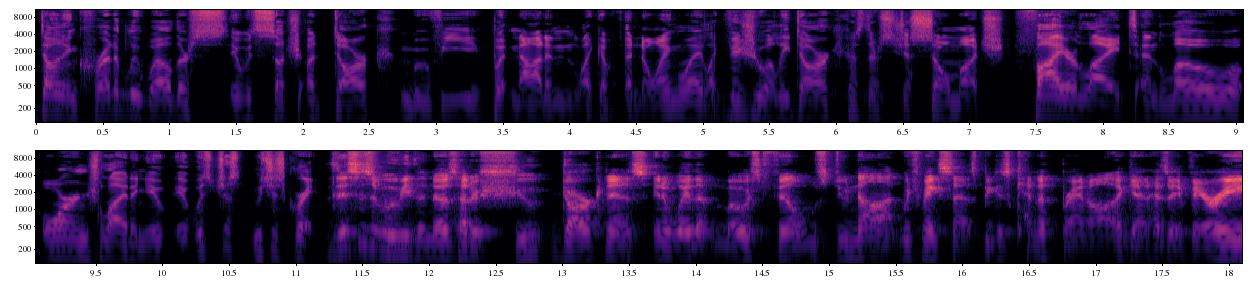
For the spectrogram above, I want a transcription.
done incredibly well. There's it was such a dark movie, but not in like a annoying way, like visually dark because there's just so much firelight and low orange lighting. It, it was just it was just great. This is a movie that knows how to shoot darkness in a way that most films do not, which makes sense because Kenneth Branagh again has a very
